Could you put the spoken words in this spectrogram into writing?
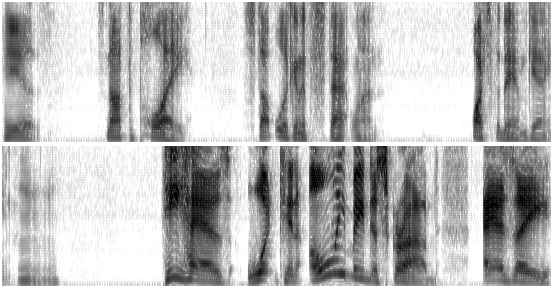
He is. It's not the play. Stop looking at the stat line. Watch the damn game. Mm-hmm. He has what can only be described as a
